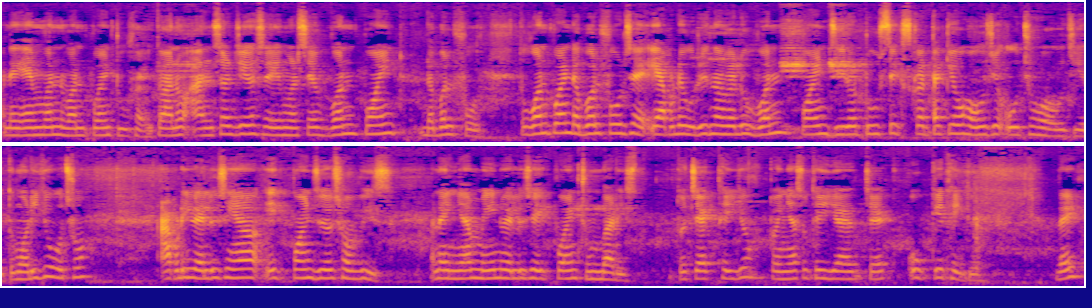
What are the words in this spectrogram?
અને M one one point two five તો આનો આન્સર જે હશે એ મળશે વન પોઈન્ટ ડબલ ફોર તો વન પોઈન્ટ ડબલ ફોર છે એ આપણે original value one point zero two six કરતાં કેવો હોવું જોઈએ? ઓછો હોવું જોઈએ. તો મળી ગયો ઓછો? આપણી વેલ્યુ છે અહીંયા એક પોઈન્ટ ઝીરો છવ્વીસ અને અહીંયા મેઇન વેલ્યુ છે એક પોઈન્ટ ચુમ્બાળીસ તો ચેક થઈ ગયો? તો અહીંયા શું થઈ ગયા? ચેક ઓકે થઈ ગયો. રાઈટ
